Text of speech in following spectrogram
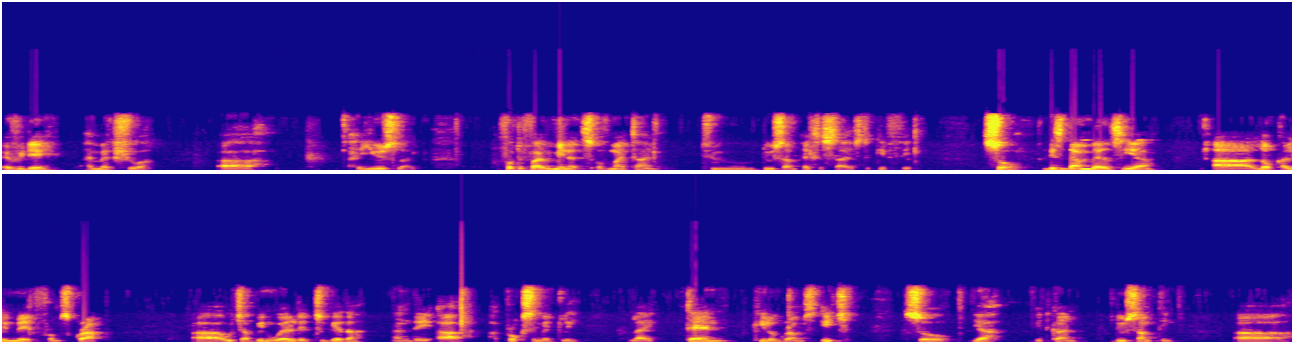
every day I make sure uh, I use like 45 minutes of my time to do some exercise to keep fit. So these dumbbells here are locally made from scrap, uh, which have been welded together, and they are approximately like 10 kilograms each. So yeah, it can do something uh,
